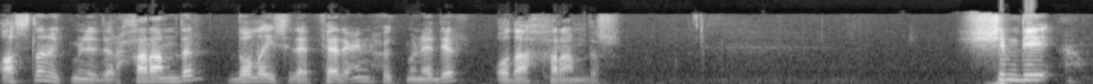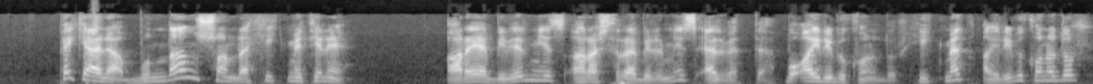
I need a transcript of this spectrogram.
aslın hükmü nedir? Haramdır. Dolayısıyla fer'in hükmü nedir? O da haramdır. Şimdi pekala bundan sonra hikmetini arayabilir miyiz, araştırabilir miyiz? Elbette. Bu ayrı bir konudur. Hikmet ayrı bir konudur.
